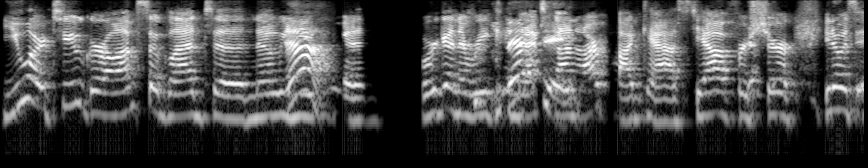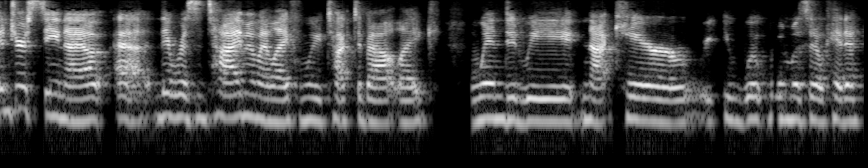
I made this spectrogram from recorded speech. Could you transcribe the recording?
You are too, girl. I'm so glad to know yeah. you and we're going to reconnect on our podcast. Yeah, for sure. You know, it's interesting. I, uh, there was a time in my life when we talked about like, when did we not care? When was it okay to?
